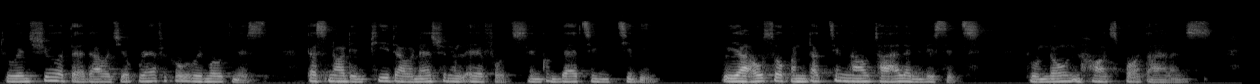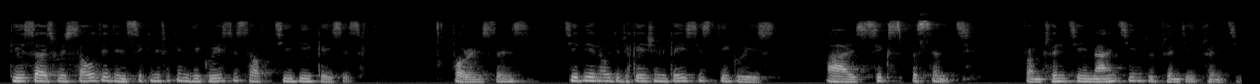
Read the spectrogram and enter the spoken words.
to ensure that our geographical remoteness does not impede our national efforts in combating TB. We are also conducting out island visits to known hotspot islands. This has resulted in significant decreases of TB cases. For instance, TB notification cases decreased by 6% from 2019 to 2020.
